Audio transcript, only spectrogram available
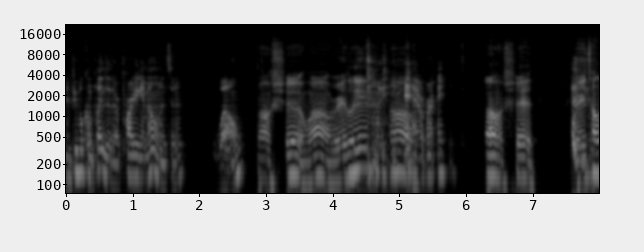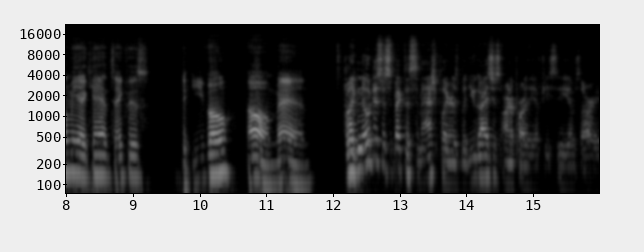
and people complain that there are party game elements in it. Well. Oh shit! Wow, really? Oh, yeah, right. oh shit! Are you telling me I can't take this to Evo? Oh man. Like, no disrespect to Smash players, but you guys just aren't a part of the FGC. I'm sorry.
